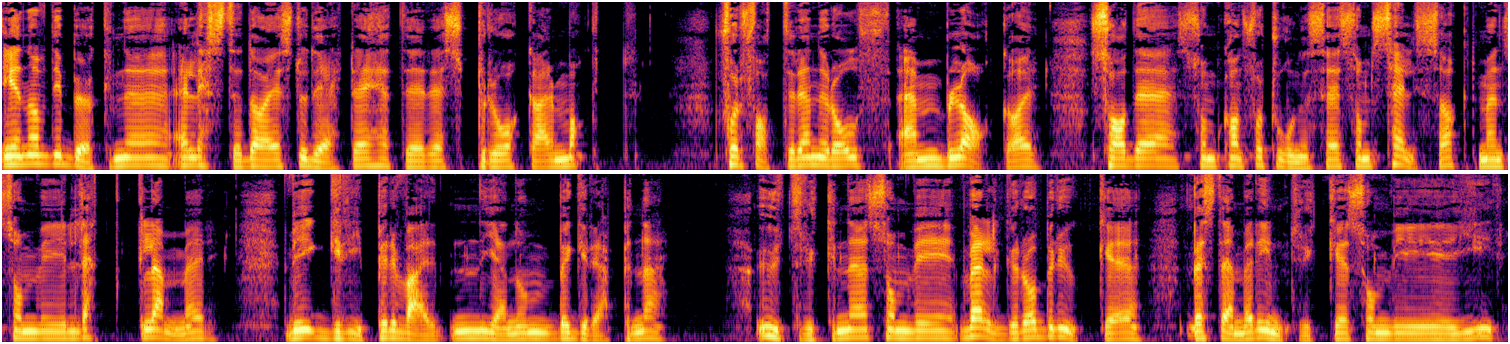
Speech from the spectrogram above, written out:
En av de bøkene jeg leste da jeg studerte, heter Språk er makt. Forfatteren Rolf M. Blakar sa det som kan fortone seg som selvsagt, men som vi lett glemmer. Vi griper verden gjennom begrepene. Uttrykkene som vi velger å bruke, bestemmer inntrykket som vi gir.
